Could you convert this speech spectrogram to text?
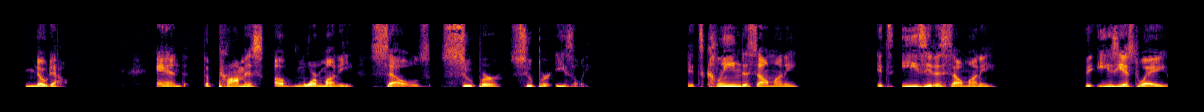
No doubt. And the promise of more money sells super, super easily. It's clean to sell money. It's easy to sell money. The easiest way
